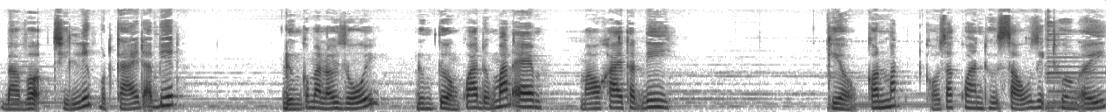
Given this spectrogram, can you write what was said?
bà vợ chỉ liếc một cái đã biết. Đừng có mà nói dối, Đừng tưởng qua được mắt em, Mau khai thật đi. Kiểu con mắt có giác quan thứ sáu dị thường ấy.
